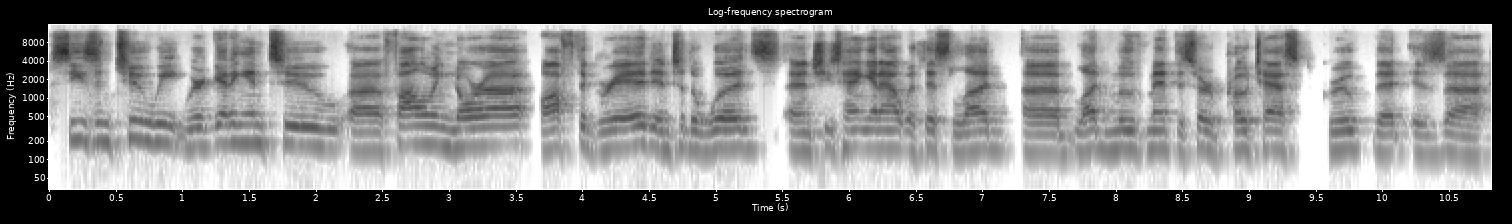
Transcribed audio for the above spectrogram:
season two we we're getting into uh, following nora off the grid into the woods and she's hanging out with this Ludd uh, Ludd movement this sort of protest group that is uh,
